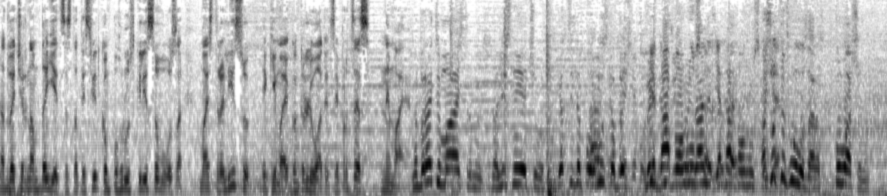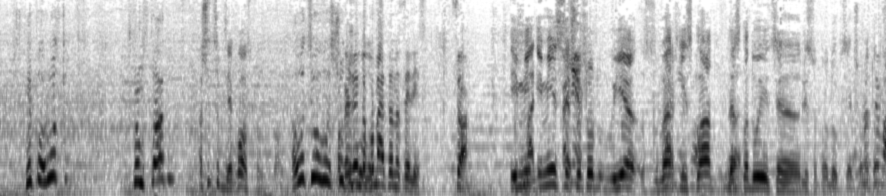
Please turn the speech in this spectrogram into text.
Надвечір нам вдається стати свідком погрузки лісовоза. Майстра лісу, який має контролювати цей процес, немає. Набирайте майстрами сюди, лісничого. Як це йде погрузка без, без Яка без погрузка? Яка людей? погрузка А що це було зараз, по-вашому? Не погрузка? З промскладу? А що це було? Якого спорту? А от цього що Покажи це було? документи на цей ліс. Все. І, мі, і місце, що тут є верхній склад, де Да. складується лісопродукція, якщо на то пішло.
